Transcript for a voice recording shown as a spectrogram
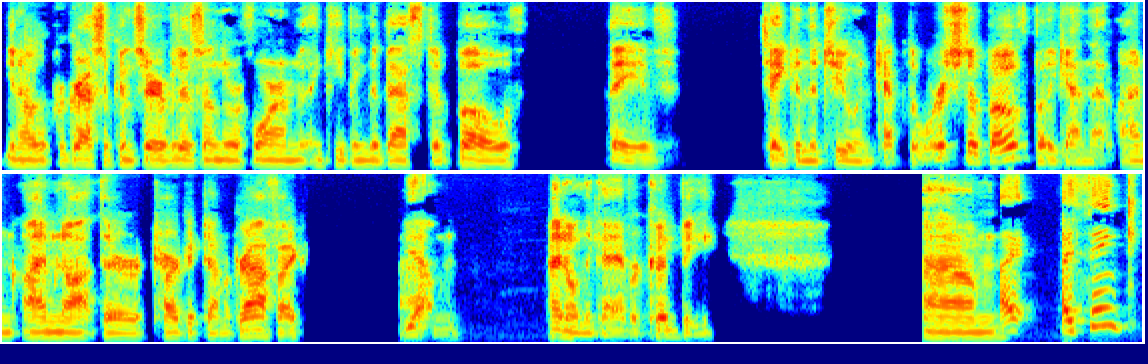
you know the progressive conservatives and the reform and keeping the best of both, they've taken the two and kept the worst of both. But again, that I'm I'm not their target demographic. Yeah. Um, I don't think I ever could be. Um, I I think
